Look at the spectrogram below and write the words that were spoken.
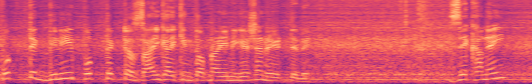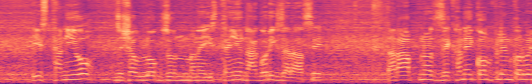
প্রত্যেক দিনই প্রত্যেকটা জায়গায় কিন্তু আপনার ইমিগ্রেশন রেট দেবে। যেখানেই স্থানীয় যেসব লোকজন মানে স্থানীয় নাগরিক যারা আছে, তারা আপনার যেখানেই কমপ্লেন করবে,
